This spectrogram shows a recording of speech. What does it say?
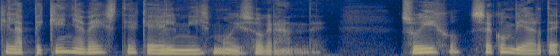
que la pequeña bestia que él mismo hizo grande. Su hijo se convierte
